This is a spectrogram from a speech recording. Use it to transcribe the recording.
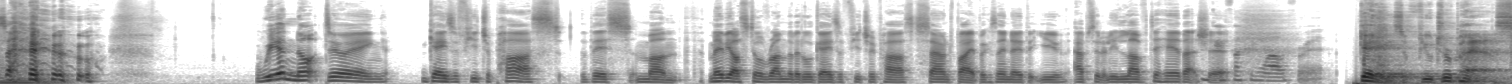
So we are not doing Gaze of Future Past this month. Maybe I'll still run the little Gaze of Future Past soundbite because I know that you absolutely love to hear that Go shit. fucking wild for it. Gaze of Future Past.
